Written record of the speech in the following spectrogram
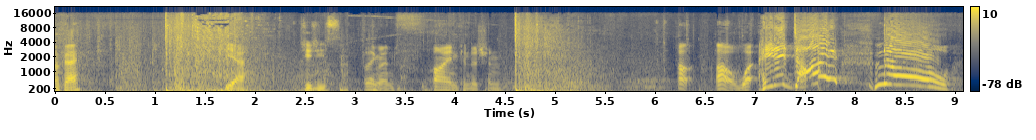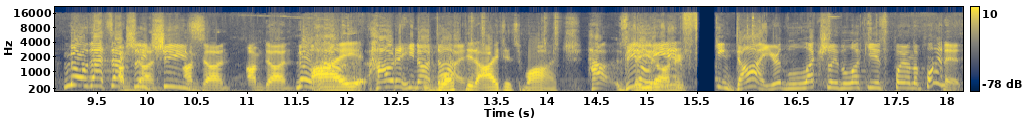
Okay? Yeah. GG's. I think we're in fine condition. Oh, oh, what? He didn't die? No! No, that's actually I'm done. cheese. I'm done. I'm done. No, how, I. how did he not die? What did I just watch? How? Zito, you he don't didn't fucking die. You're actually the luckiest player on the planet.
